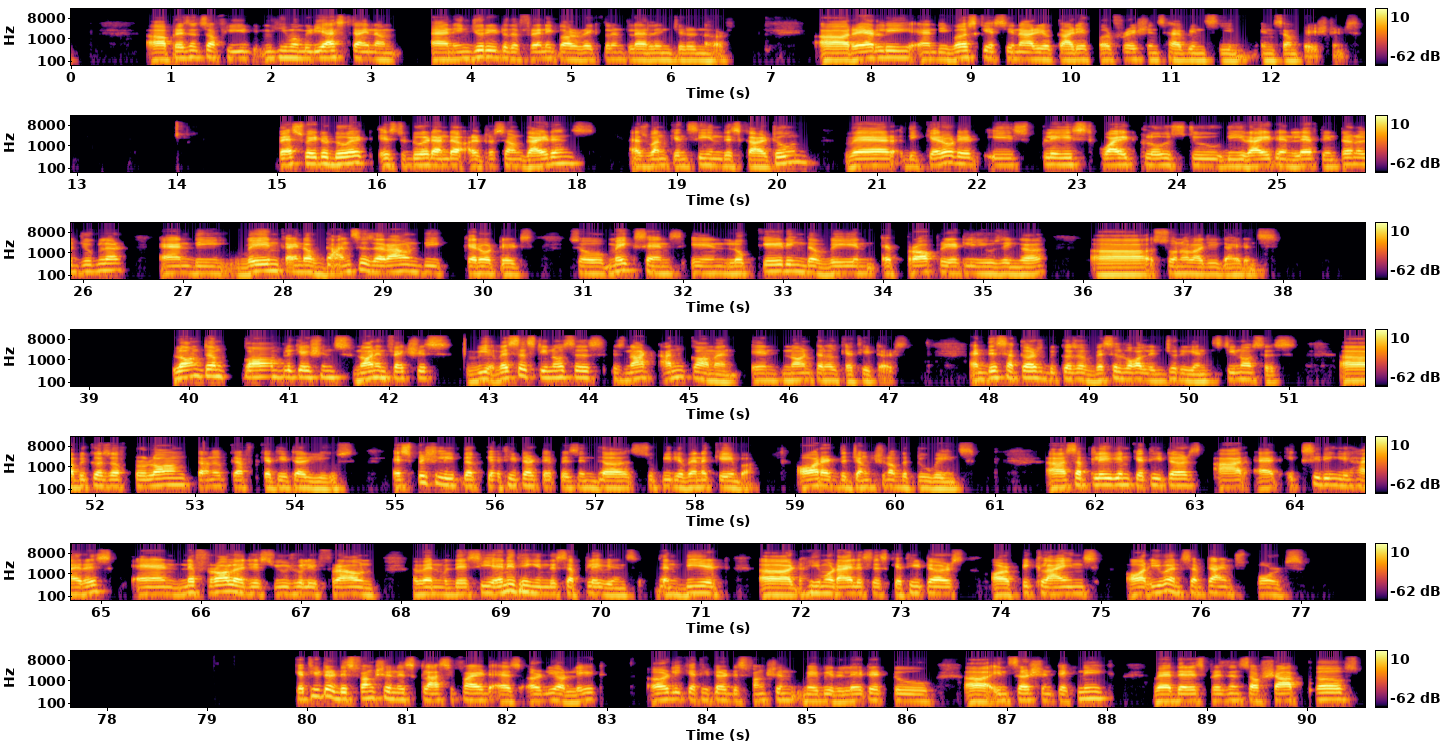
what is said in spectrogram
uh, presence of hemomediastinum, and injury to the phrenic or recurrent laryngeal nerve. Uh, rarely, and the worst case scenario, cardiac perforations have been seen in some patients. Best way to do it is to do it under ultrasound guidance, as one can see in this cartoon where the carotid is placed quite close to the right and left internal jugular and the vein kind of dances around the carotids. So makes sense in locating the vein appropriately using a uh, sonology guidance. Long-term complications, non-infectious, vessel stenosis is not uncommon in non-tunnel catheters. And this occurs because of vessel wall injury and stenosis uh, because of prolonged tunnel cuffed catheter use, especially if the catheter tip is in the superior vena cava or at the junction of the two veins. Uh, subclavian catheters are at exceedingly high risk and nephrologists usually frown when they see anything in the subclavians, then be it uh, hemodialysis catheters or PICC lines or even sometimes ports. Catheter dysfunction is classified as early or late. Early catheter dysfunction may be related to uh, insertion technique, where there is presence of sharp curves,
